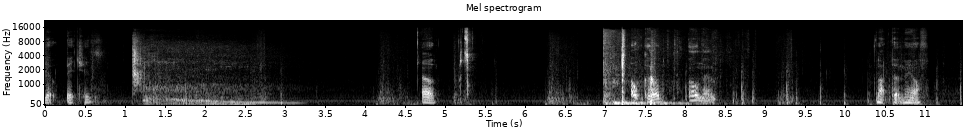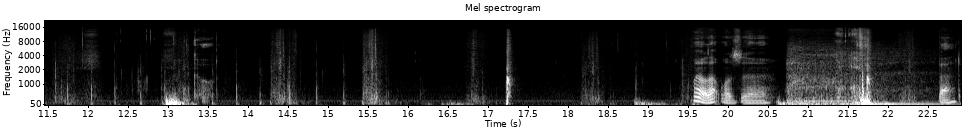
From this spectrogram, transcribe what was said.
little bitches. Oh. Oh god. Oh no. Off. Oh god. Well, that was uh bad.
